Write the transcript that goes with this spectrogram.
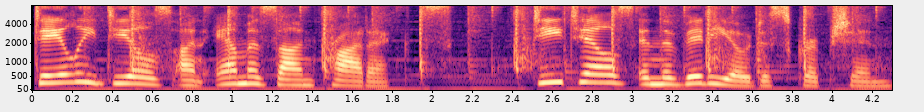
Daily deals on Amazon products. Details in the video description.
